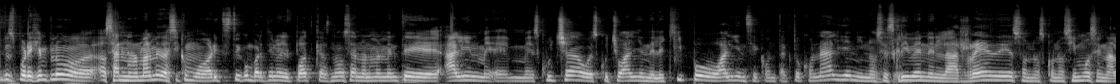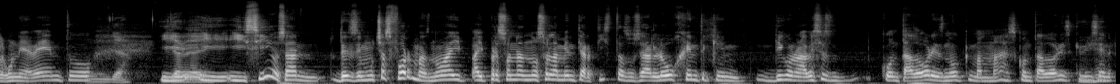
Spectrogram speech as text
pues por ejemplo, o sea, normalmente, así como ahorita estoy compartiendo el podcast, ¿no? O sea, normalmente alguien me, escucha o escuchó a alguien del equipo o alguien se contactó con alguien y nos escriben en las redes o nos conocimos en algún evento. Mm, ya. Y, y, sí, o sea, desde muchas formas, ¿no? Hay, hay personas, no solamente artistas, o sea, luego gente que, digo, a veces contadores, ¿no? Mamás contadores que dicen,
